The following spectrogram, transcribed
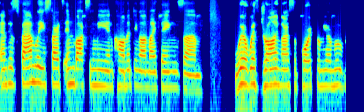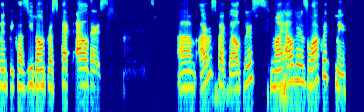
and his family starts inboxing me and commenting on my things. Um, we're withdrawing our support from your movement because you don't respect elders. Um, I respect elders. My elders walk with me.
